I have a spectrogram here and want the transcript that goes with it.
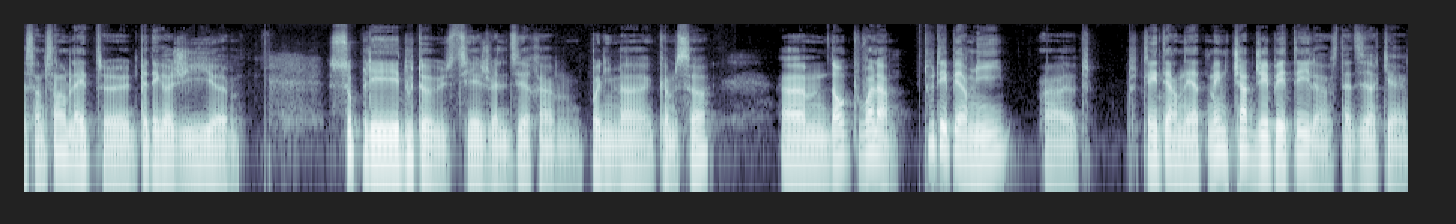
ça me semble être une pédagogie souple et douteuse, tiens, je vais le dire poliment comme ça. donc voilà, tout est permis, tout, l'Internet, même ChatGPT, c'est-à-dire que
